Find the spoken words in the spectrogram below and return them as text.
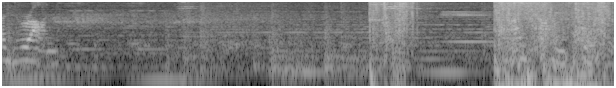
cowards run. I'm coming to you.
